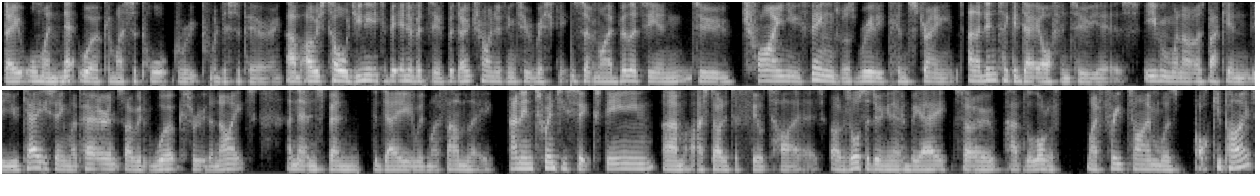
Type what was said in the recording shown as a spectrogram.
they, all my network and my support group were disappearing. Um, I was told you need to be innovative, but don't try anything too risky. So my ability in, to try new things was really constrained. And I didn't take a day off in two years. Even when I was back in the UK seeing my parents, I would work through the night and then spend the day with my family. And in 2016, um, I started to feel tired. I was also doing an MBA, so had a lot of my free time was occupied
